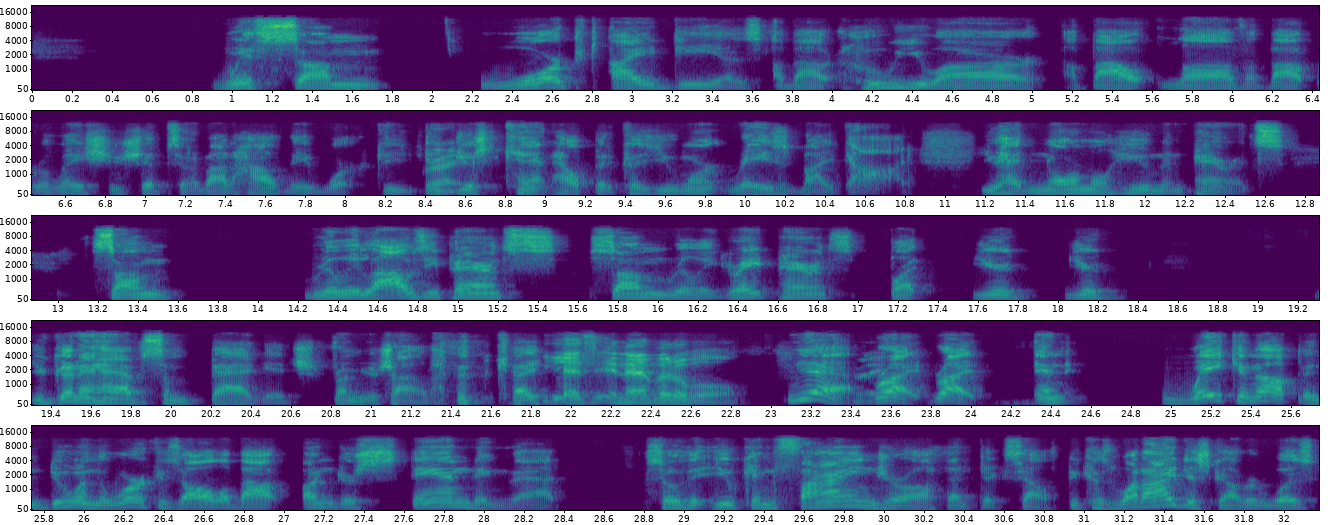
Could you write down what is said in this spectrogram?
with some warped ideas about who you are, about love, about relationships, and about how they work. You, you just can't help it because you weren't raised by God. You had normal human parents, some really lousy parents, some really great parents, but you're you're you're going to have some baggage from your childhood. okay. Yeah, it's inevitable. Yeah, Right. right, right. And waking up and doing the work is all about understanding that so that you can find your authentic self. Because what I discovered was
